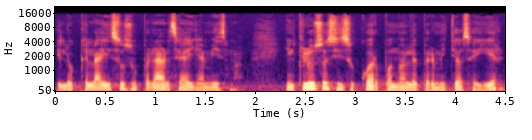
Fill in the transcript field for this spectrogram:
y lo que la hizo superarse a ella misma, incluso si su cuerpo no le permitió seguir.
